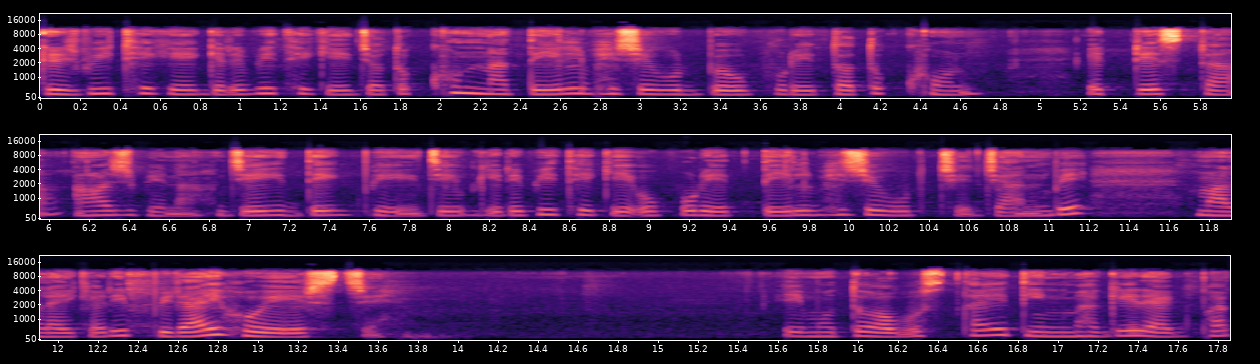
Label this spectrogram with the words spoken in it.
গ্রেভি থেকে গ্রেভি থেকে যতক্ষণ না তেল ভেসে উঠবে উপরে, ততক্ষণ এর টেস্টটা আসবে না। যেই দেখবে যে গ্রেভি থেকে ওপরে তেল ভেসে উঠছে, জানবে মালাইকারি প্রায় হয়ে এসছে। এই মতো অবস্থায় তিন ভাগের এক ভাগ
